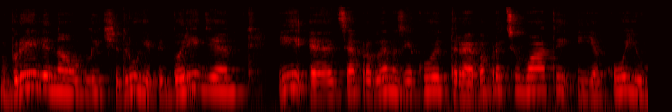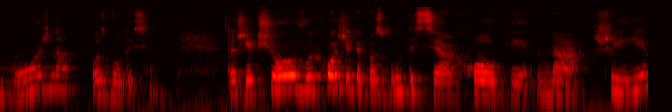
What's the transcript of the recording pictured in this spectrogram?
брилі на обличчі, друге підборіддя. І е, ця проблема, з якою треба працювати і якою можна позбутися. Тож, якщо ви хочете позбутися холки на шиї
